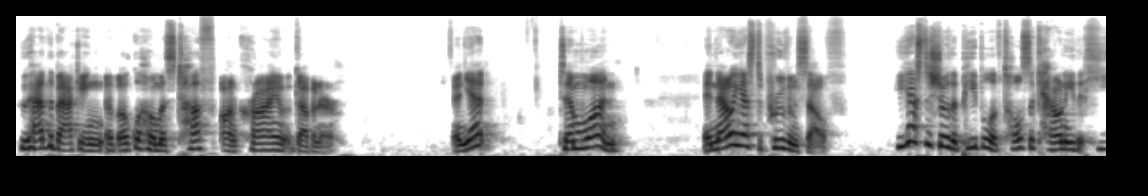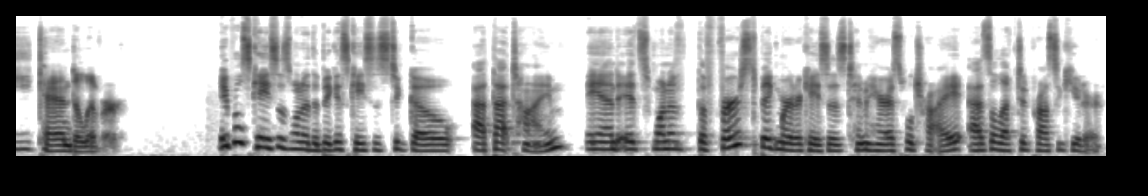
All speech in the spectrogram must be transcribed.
who had the backing of Oklahoma's tough on crime governor. And yet, Tim won. And now he has to prove himself. He has to show the people of Tulsa County that he can deliver. April's case is one of the biggest cases to go at that time, and it's one of the first big murder cases Tim Harris will try as elected prosecutor.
